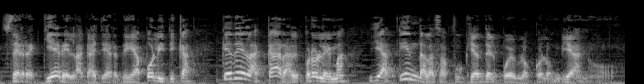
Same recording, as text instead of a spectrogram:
se requiere la gallardía política que dé la cara al problema y atienda las afugias del pueblo colombiano.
